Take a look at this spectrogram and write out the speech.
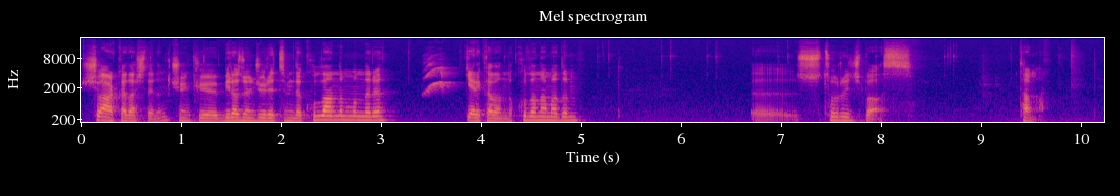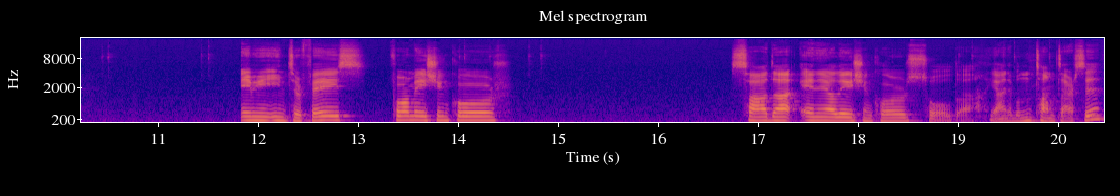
Şu arkadaşların. Çünkü biraz önce üretimde kullandım bunları. Geri kalanını kullanamadım. Ee, storage bus. Tamam. ME interface. Formation core. Sağda annihilation core solda. Yani bunun tam tersi.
